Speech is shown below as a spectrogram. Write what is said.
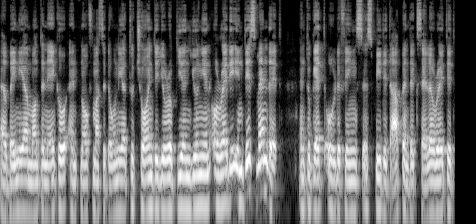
Albania, Montenegro, and North Macedonia, to join the European Union already in this mandate and to get all the things uh, speeded up and accelerated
